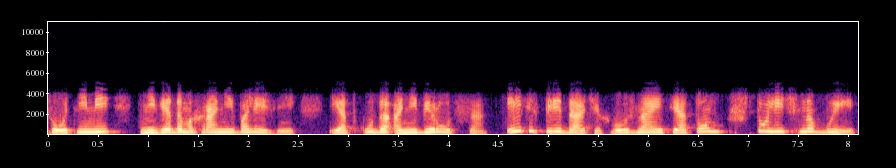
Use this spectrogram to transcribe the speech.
сотнями неведомых ранее болезней и откуда они берутся. В этих передачах вы узнаете о том, что лично вы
